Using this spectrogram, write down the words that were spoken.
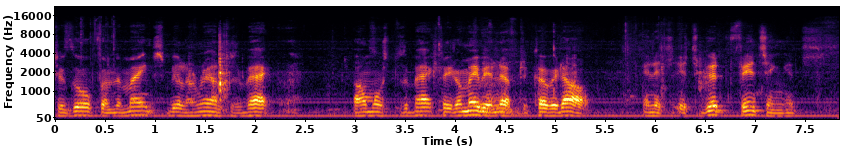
to go from the maintenance building around to the back, almost to the back street, or maybe enough to cover it all. And it's, it's good fencing, it's,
